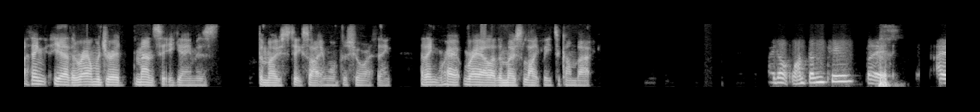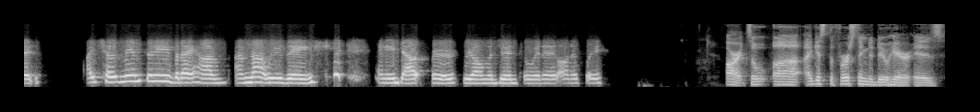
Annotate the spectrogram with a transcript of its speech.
I think, yeah, the Real Madrid Man City game is the most exciting one for sure. I think. I think Real are the most likely to come back. I don't want them to, but I I chose Man City, but I have I'm not losing any doubt for Real Madrid to win it. Honestly, All right, so uh, I guess the first thing to do here is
